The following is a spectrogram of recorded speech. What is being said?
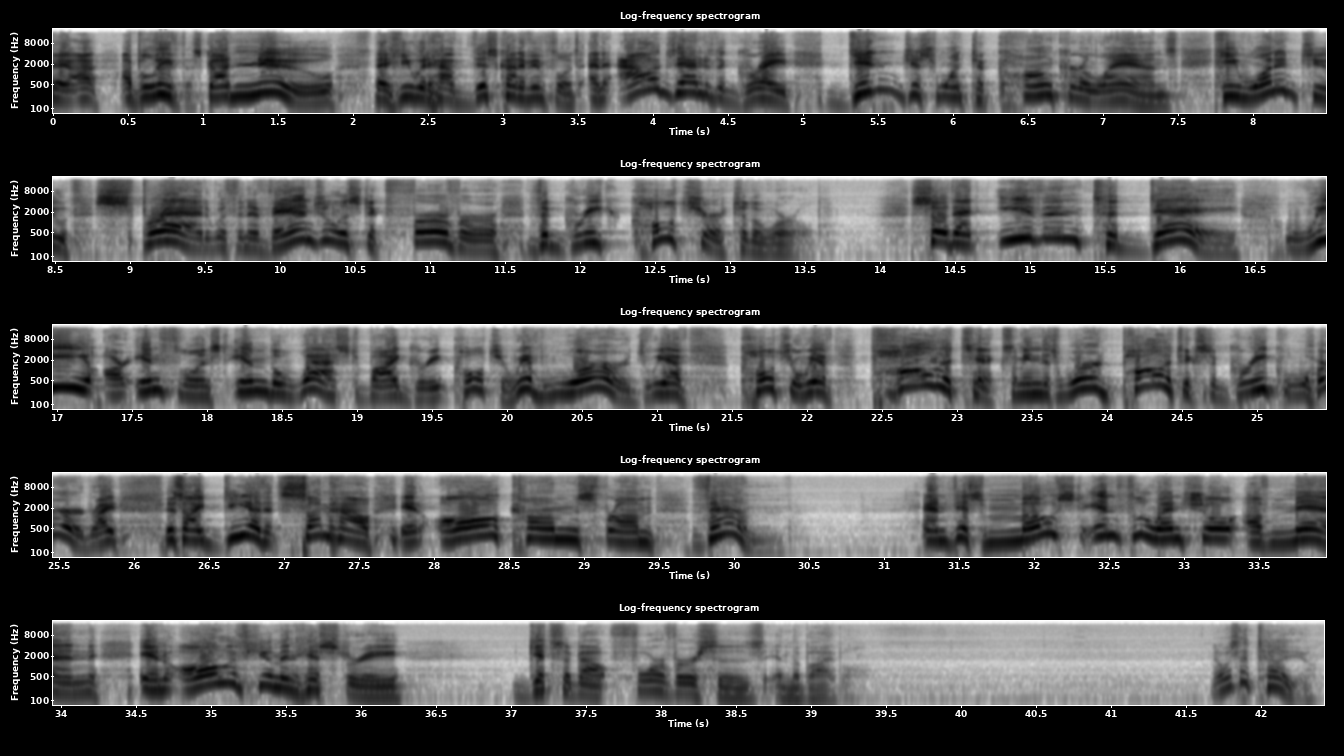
Okay, I, I believe this. God knew that he would have this kind of influence. And Alexander the Great didn't just want to conquer lands, he wanted to spread with an evangelistic fervor the Greek culture to the world. So that even today, we are influenced in the West by Greek culture. We have words, we have culture, we have politics. I mean, this word politics is a Greek word, right? This idea that somehow it all comes from them. And this most influential of men in all of human history gets about four verses in the Bible. Now, what does that tell you?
